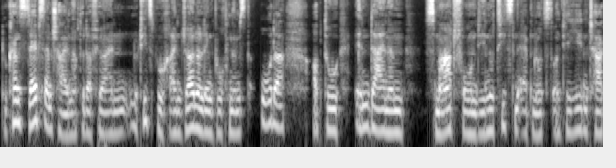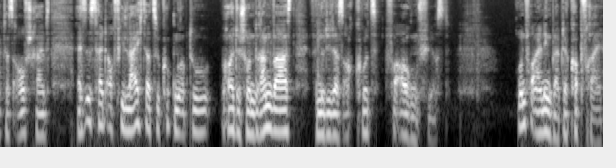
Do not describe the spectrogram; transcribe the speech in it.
Du kannst selbst entscheiden, ob du dafür ein Notizbuch, ein Journaling-Buch nimmst oder ob du in deinem Smartphone, die Notizen-App nutzt und dir jeden Tag das aufschreibst. Es ist halt auch viel leichter zu gucken, ob du heute schon dran warst, wenn du dir das auch kurz vor Augen führst. Und vor allen Dingen bleibt der Kopf frei.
